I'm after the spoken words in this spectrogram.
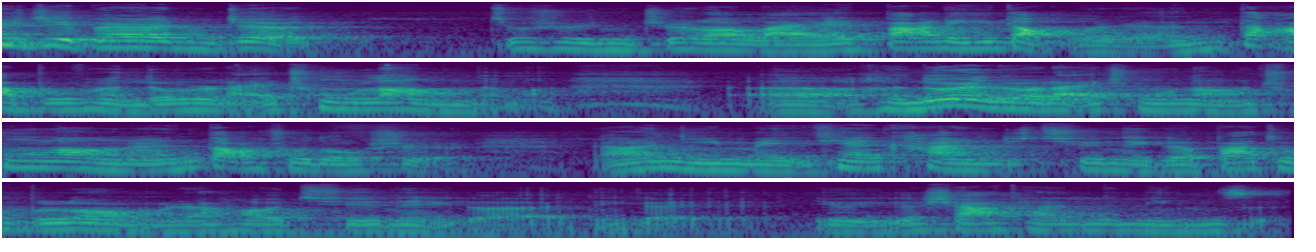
是这边你这就是你知道来巴厘岛的人，大部分都是来冲浪的嘛。呃，很多人都是来冲浪，冲浪的人到处都是。然后你每天看去那个巴图布隆，然后去那个那个有一个沙滩的名字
